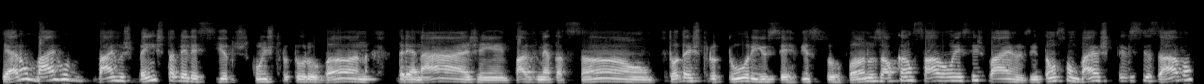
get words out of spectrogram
que eram bairro, bairros bem estabelecidos, com estrutura urbana, drenagem, pavimentação, toda a estrutura e os serviços urbanos alcançavam esses bairros. Então são bairros que precisavam,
